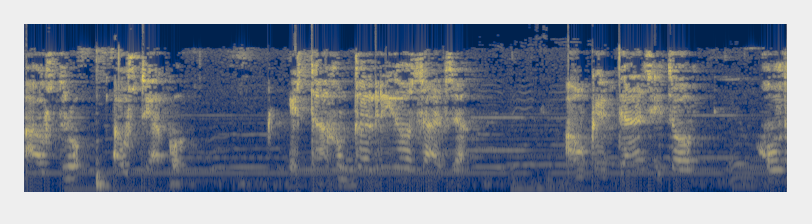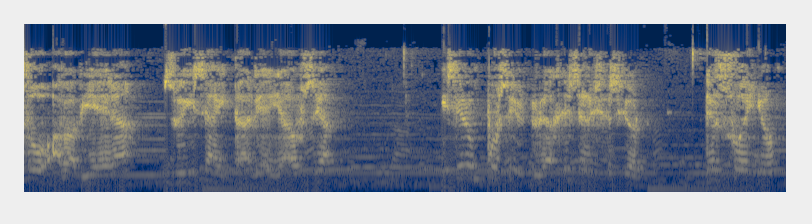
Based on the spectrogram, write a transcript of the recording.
austro-austriaco. Está junto al río Salsa, aunque el tránsito junto a Baviera, Suiza, Italia y Austria hicieron posible la cristalización del sueño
